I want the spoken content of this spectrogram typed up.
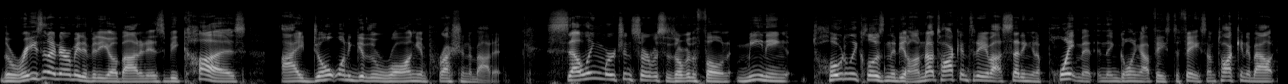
The reason I never made a video about it is because I don't want to give the wrong impression about it. Selling merchant services over the phone, meaning totally closing the deal. I'm not talking today about setting an appointment and then going out face to face. I'm talking about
